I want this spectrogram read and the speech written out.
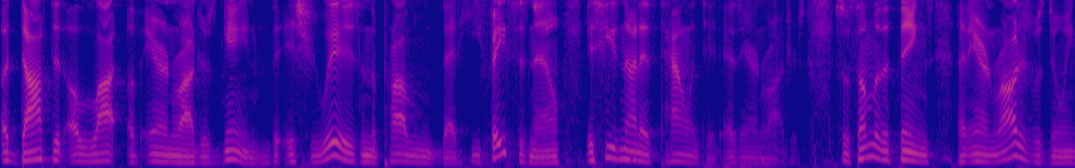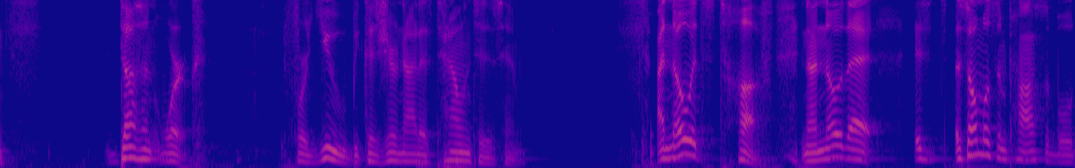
adopted a lot of Aaron Rodgers' game. The issue is, and the problem that he faces now, is he's not as talented as Aaron Rodgers. So some of the things that Aaron Rodgers was doing doesn't work for you because you're not as talented as him. I know it's tough, and I know that it's it's almost impossible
